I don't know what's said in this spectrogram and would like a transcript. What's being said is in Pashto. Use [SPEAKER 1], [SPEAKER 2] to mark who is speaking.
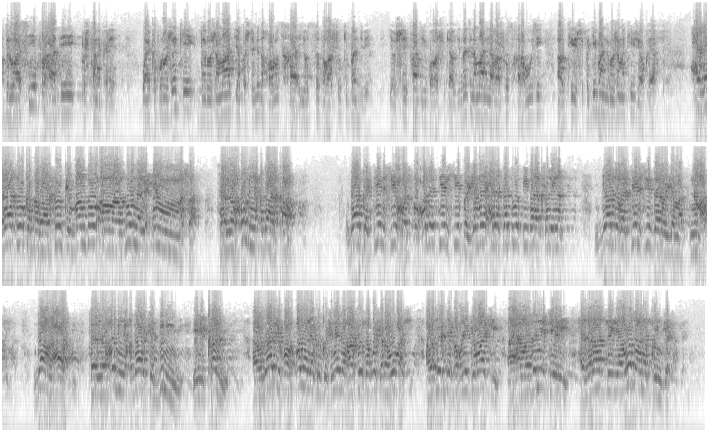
[SPEAKER 1] عبدالواسع پر هادي پوښتنه کړې وای که په روژه کې د روژه مات یا پشلمي د خواړو څخه یو څه په غاښو کې بند وي یو شی پاتې وي په غاښو کې او د ورځې له مالې له غاښو څخه راووځي او تیر شي په دې باندې روژه متیږي او که یا
[SPEAKER 2] حضراتو که په غاښو کې بند و اما دون الحمصه تر نخود مقدار کم دا که تیر شي خود په خود تیر شي په ژبه یې حرکت وکړي د راکښلی نه بیا دغه تیر شي دا روژه نه ماتوي دا معاف دي تر نخود مقدار چې دن وي یعنې کم وي او دا چې په خپله لکه کوچنی د غاښو څخه غوښه راوباسي او بېرته په خولې کې واچي همدن یې تېري حضرات یوه دانه کنجته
